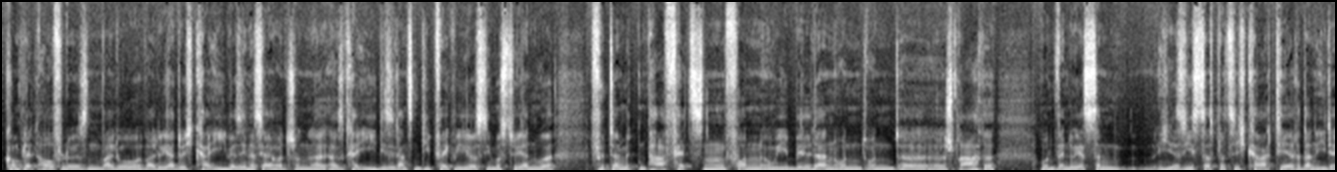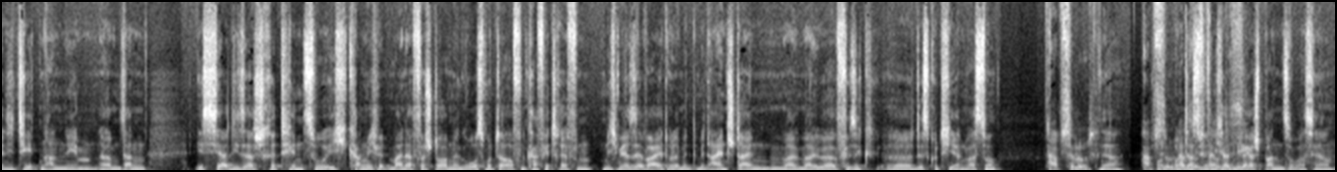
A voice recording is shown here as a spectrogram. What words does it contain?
komplett auflösen, weil du, weil du ja durch KI, wir sehen das ja heute schon, ne? also KI, diese ganzen Deepfake-Videos, die musst du ja nur füttern mit ein paar Fetzen von irgendwie Bildern und, und äh, Sprache. Und wenn du jetzt dann hier siehst, dass plötzlich Charaktere dann Identitäten annehmen, ähm, dann ist ja dieser Schritt hinzu, ich kann mich mit meiner verstorbenen Großmutter auf einen Kaffee treffen, nicht mehr sehr weit. Oder mit, mit Einstein mal, mal über Physik äh, diskutieren, weißt du? Absolut. Ja. Absolut. Und, und das also, finde ich halt mega spannend, sowas, ja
